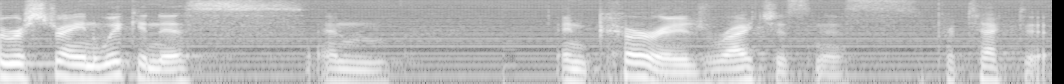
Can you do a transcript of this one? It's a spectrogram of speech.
to restrain wickedness and encourage righteousness, protect it.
